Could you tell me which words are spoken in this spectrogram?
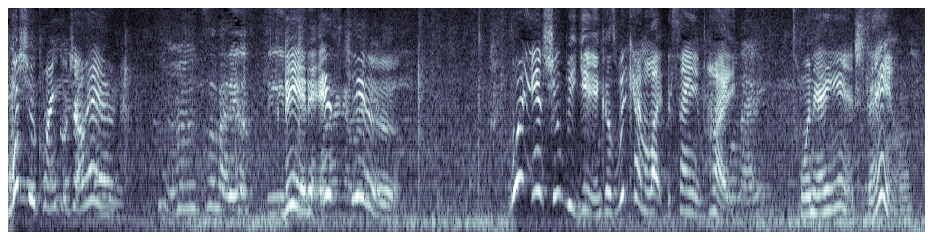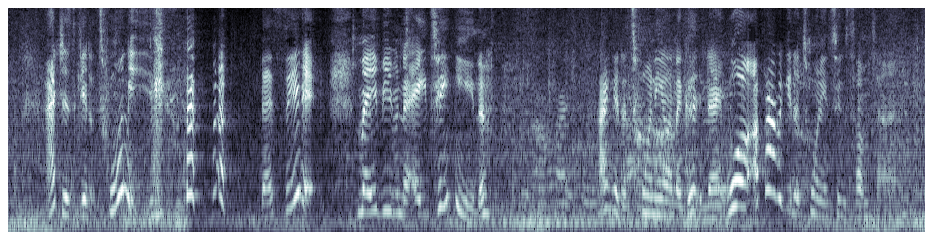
What you crinkled your hair? Mm, Somebody else did. Did it? It's cute. What inch you be getting? Cause we kind of like the same height. 28 inch. Damn. I just get a 20. That's it. Maybe even an 18. I get a 20 on a good day. Well, I probably get a 22 sometime.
